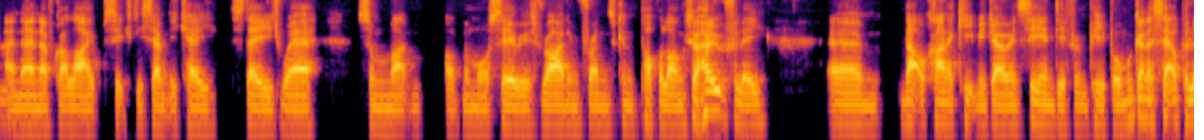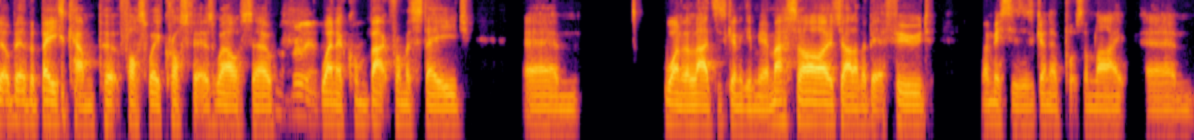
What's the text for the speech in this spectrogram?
Mm. And then I've got like 60, 70k stage where some like of my more serious riding friends can pop along. So hopefully um, that will kind of keep me going, seeing different people. We're going to set up a little bit of a base camp at Fossway CrossFit as well. So oh, when I come back from a stage, um, one of the lads is going to give me a massage. I'll have a bit of food. My missus is going to put some like um,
